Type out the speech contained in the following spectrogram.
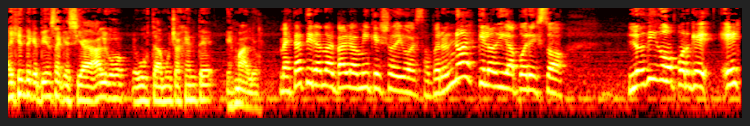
hay gente que piensa que si a algo le gusta a mucha gente es malo. Me está tirando al palo a mí que yo digo eso, pero no es que lo diga por eso. Lo digo porque es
